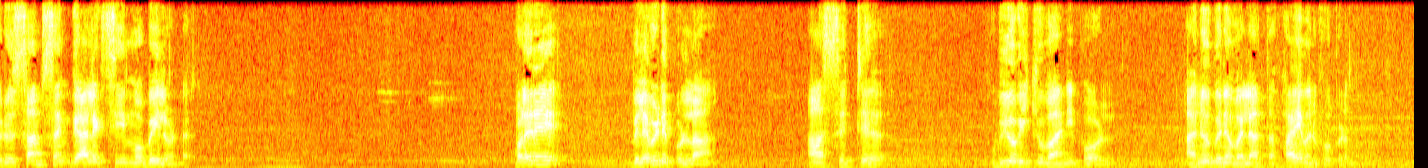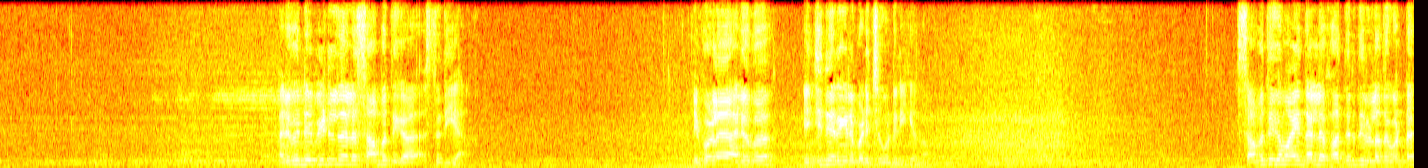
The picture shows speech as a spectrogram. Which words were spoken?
ഒരു സാംസങ് ഗാലക്സി മൊബൈലുണ്ട്. വളരെ വിലപിടിപ്പുള്ള ആ സെറ്റ് ഉപയോഗിക്കുവാൻ ഇപ്പോൾ അനൂപിന് വല്ലാത്ത ഭയം അനുഭവപ്പെടുന്നു അനൂപിന്റെ വീട്ടിൽ നല്ല സാമ്പത്തിക സ്ഥിതിയാണ് ഇപ്പോൾ അനൂപ് എഞ്ചിനീയറിംഗിൽ പഠിച്ചുകൊണ്ടിരിക്കുന്നു. സാമ്പത്തികമായി നല്ല ഭദ്രതയുള്ളത് കൊണ്ട്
